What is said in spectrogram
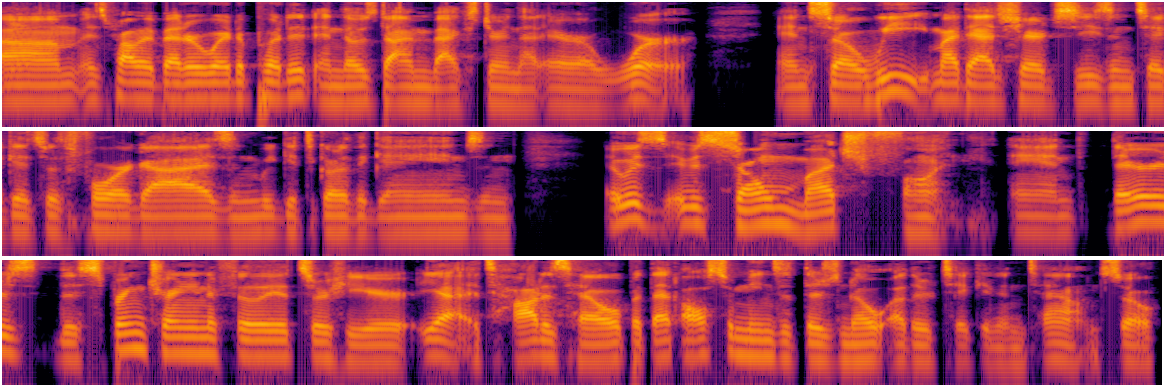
Um, is probably a better way to put it. And those Diamondbacks during that era were. And so we, my dad shared season tickets with four guys, and we get to go to the games, and it was it was so much fun. And there's the spring training affiliates are here. Yeah, it's hot as hell, but that also means that there's no other ticket in town. So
